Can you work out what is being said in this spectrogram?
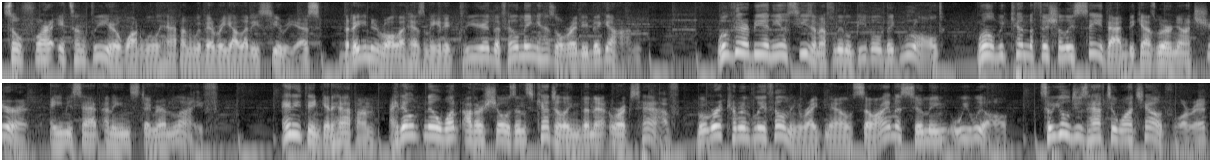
So far, it's unclear what will happen with the reality series, but Amy Roloff has made it clear the filming has already begun. Will there be a new season of Little People Big World? Well, we can't officially say that because we're not sure, Amy said on Instagram Live. Anything can happen. I don't know what other shows and scheduling the networks have, but we're currently filming right now, so I'm assuming we will. So you'll just have to watch out for it.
